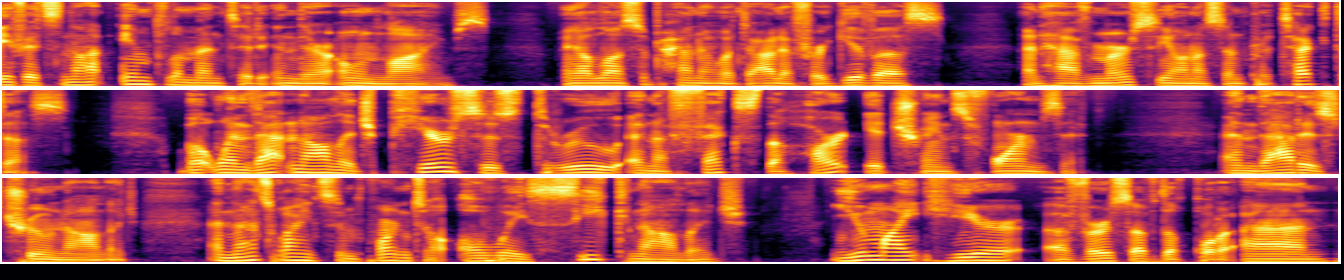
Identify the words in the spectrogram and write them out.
if it's not implemented in their own lives. May Allah subhanahu wa ta'ala forgive us and have mercy on us and protect us. But when that knowledge pierces through and affects the heart, it transforms it. And that is true knowledge. And that's why it's important to always seek knowledge. You might hear a verse of the Quran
